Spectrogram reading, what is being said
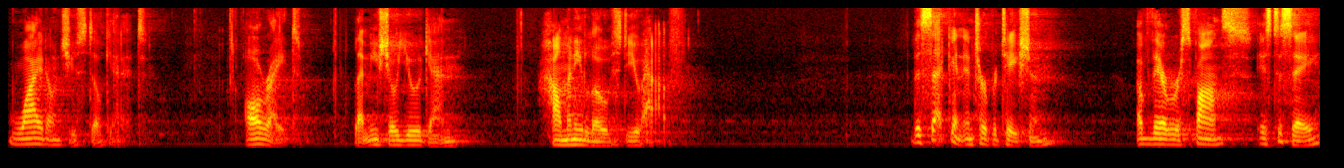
why don't you still get it? All right, let me show you again. How many loaves do you have? The second interpretation of their response is to say,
